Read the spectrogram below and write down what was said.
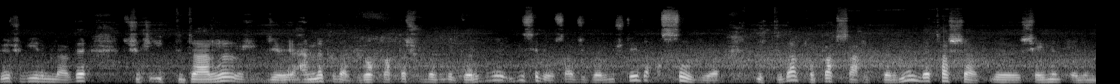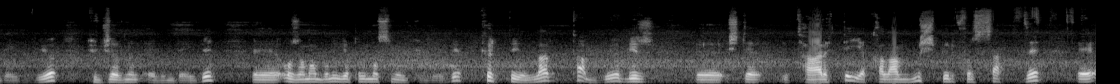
diyor. Çünkü 20'lerde çünkü iktidarı her ne kadar bürokratlar şurada burada görünüyor, idis ediyor. Sadece görmüş değil de asıl diyor. İktidar toprak sahiplerinin ve taşra e, şeyinin elindeydi diyor. Tüccarının elindeydi. E, o zaman bunun yapılması mümkün değildi. 40'lı yıllar tam diyor bir e, işte tarihte yakalanmış bir fırsattı e,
